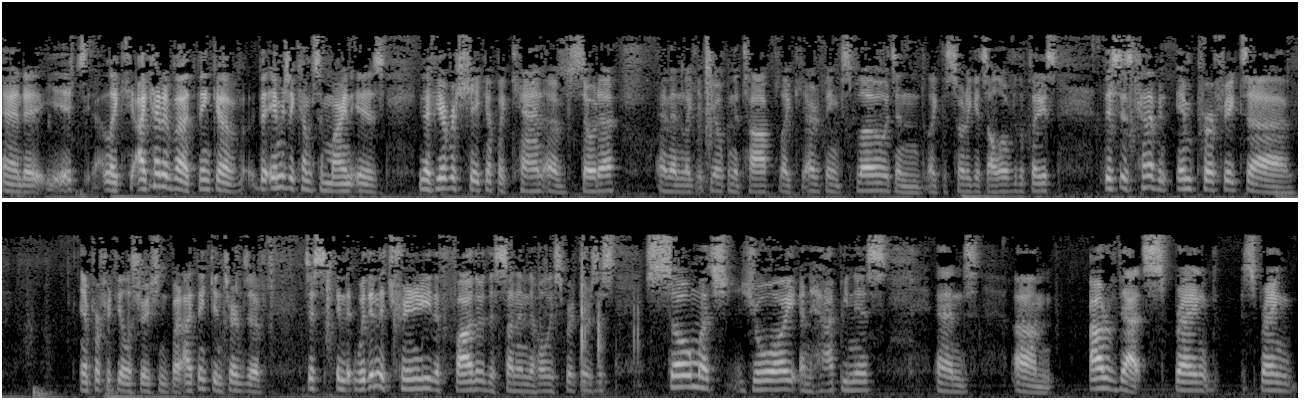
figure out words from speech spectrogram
and it's like I kind of uh, think of the image that comes to mind is you know if you ever shake up a can of soda, and then like if you open the top, like everything explodes and like the soda gets all over the place. This is kind of an imperfect, uh, imperfect illustration, but I think in terms of just the, within the Trinity, the Father, the Son, and the Holy Spirit, there's just so much joy and happiness, and um, out of that sprang sprang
